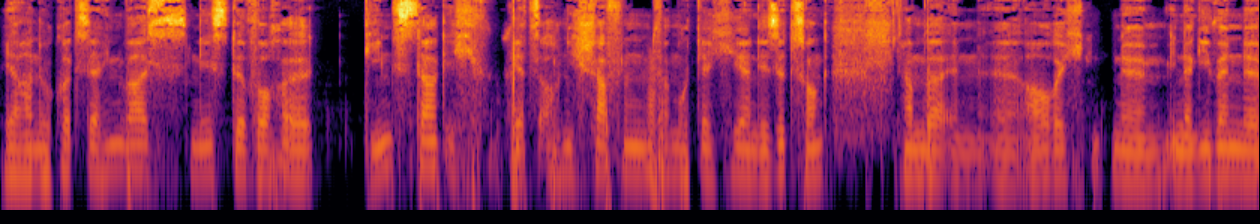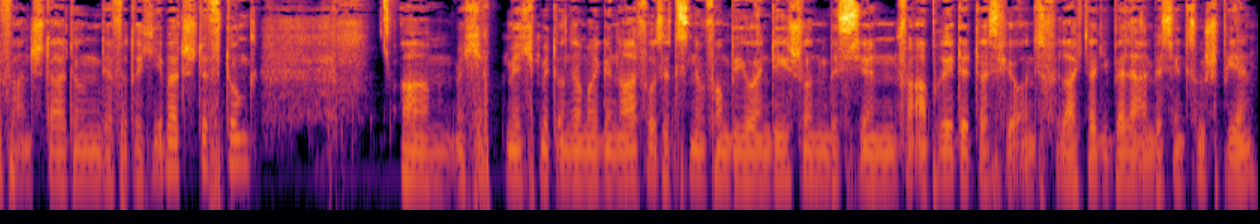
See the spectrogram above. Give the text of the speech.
Ja, nur kurz der Hinweis, nächste Woche Dienstag, ich werde es auch nicht schaffen, vermutlich hier in die Sitzung, haben wir in äh, Aurich eine Energiewende-Veranstaltung der Friedrich-Ebert-Stiftung. Ähm, ich habe mich mit unserem Regionalvorsitzenden vom BUND schon ein bisschen verabredet, dass wir uns vielleicht da die Bälle ein bisschen zuspielen,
